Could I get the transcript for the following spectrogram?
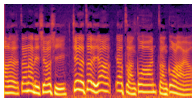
好了，在那里休息。接着这里要要转过弯转过来哦，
